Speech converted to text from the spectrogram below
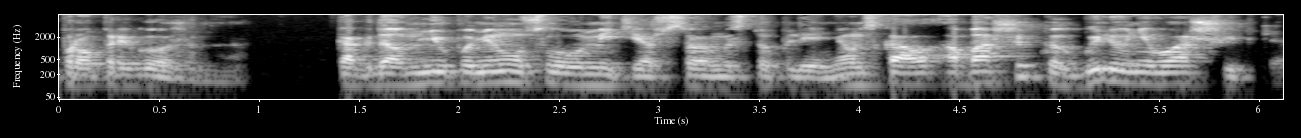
про Пригожина когда он не упомянул слово «мятеж» в своем выступлении. Он сказал, об ошибках были у него ошибки.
